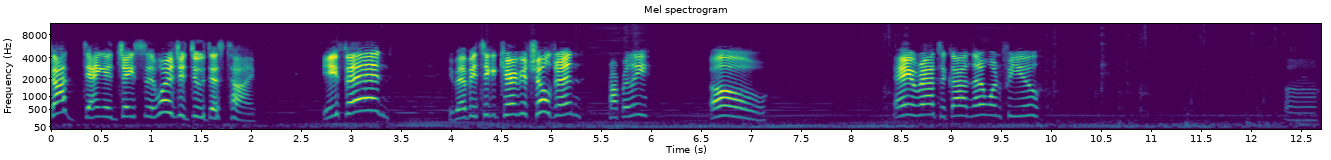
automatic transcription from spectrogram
God dang it, Jason! What did you do this time? Ethan! You better be taking care of your children properly. Oh. Hey, Rats, I got another one for you. Uh,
